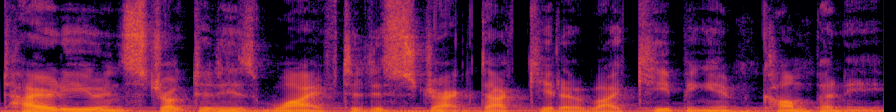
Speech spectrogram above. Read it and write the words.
Tairyu instructed his wife to distract Akira by keeping him company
